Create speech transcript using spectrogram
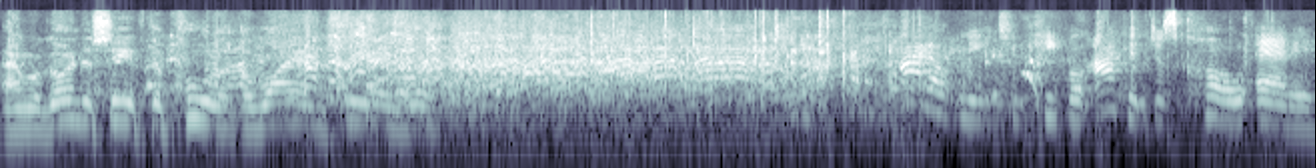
and we're going to see if the pool at the YMCA works. I don't need two people. I can just call Addy.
